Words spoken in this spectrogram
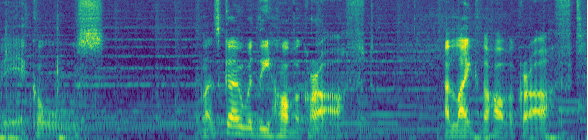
vehicles. Let's go with the hovercraft. I like the hovercraft.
